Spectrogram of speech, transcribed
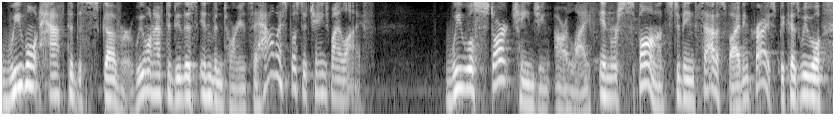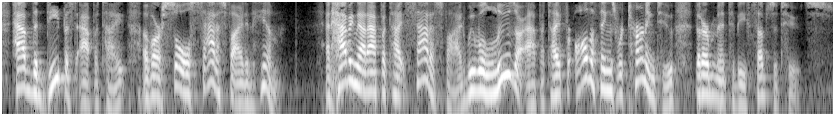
we won't have to discover, we won't have to do this inventory and say, How am I supposed to change my life? We will start changing our life in response to being satisfied in Christ because we will have the deepest appetite of our soul satisfied in Him. And having that appetite satisfied, we will lose our appetite for all the things we're turning to that are meant to be substitutes.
